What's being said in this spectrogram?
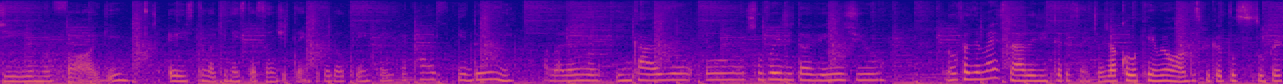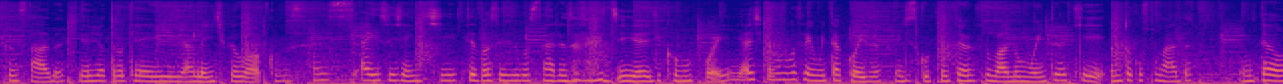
Dia, meu vlog. Eu estou aqui na estação de trem pra pegar o trem pra ir pra casa e dormir. Agora eu, em casa eu só vou editar vídeo. Não vou fazer mais nada de interessante. Eu já coloquei meu óculos porque eu tô super cansada. Eu já troquei a lente pelo óculos. Mas é isso, gente. Se vocês gostaram do meu dia, de como foi. Acho que eu não mostrei muita coisa. Me desculpe não ter filmado muito, é que eu não tô acostumada. Então,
